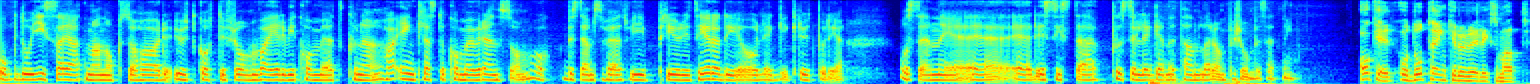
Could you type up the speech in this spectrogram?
Och då gissar jag att man också har utgått ifrån vad är det vi kommer att kunna ha enklast att komma överens om och bestämt sig för att vi prioriterar det och lägger krut på det. Och sen är, eh, är det sista pusselläggandet handlar om personbesättning. Okej, okay, och då tänker du dig liksom att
